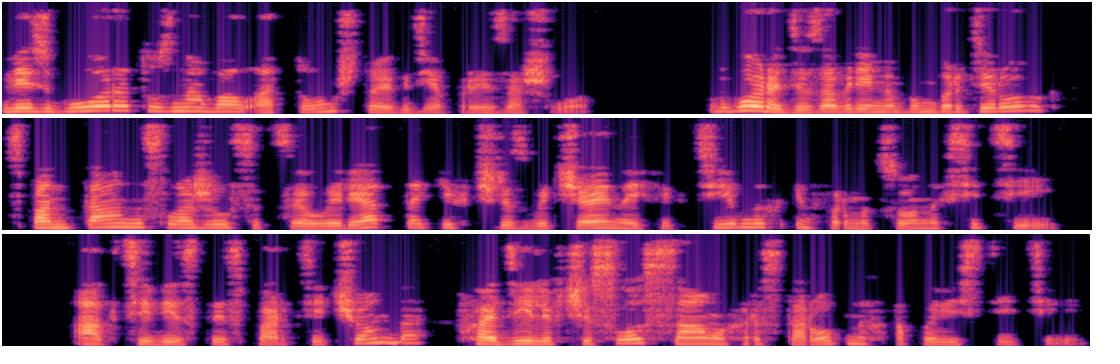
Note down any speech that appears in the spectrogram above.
весь город узнавал о том, что и где произошло. В городе за время бомбардировок спонтанно сложился целый ряд таких чрезвычайно эффективных информационных сетей, а активисты из партии Чонда входили в число самых расторопных оповестителей.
